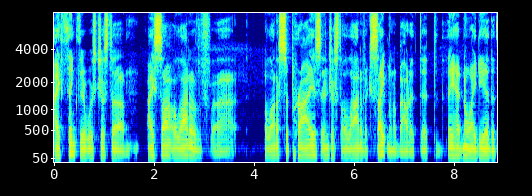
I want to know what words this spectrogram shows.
I think there was just a um, I saw a lot of uh, a lot of surprise and just a lot of excitement about it that they had no idea that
